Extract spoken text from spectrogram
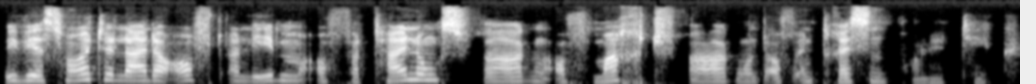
wie wir es heute leider oft erleben, auf Verteilungsfragen, auf Machtfragen und auf Interessenpolitik.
